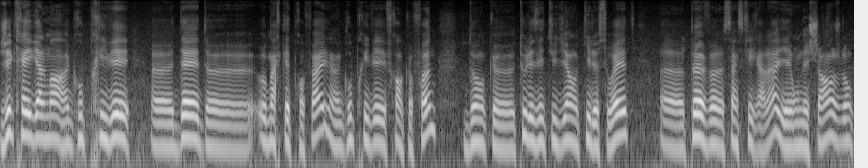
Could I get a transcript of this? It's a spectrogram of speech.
J'ai créé également un groupe privé euh, d'aide euh, au Market Profile, un groupe privé francophone. Donc tous les étudiants qui le souhaitent peuvent s'inscrire là et on échange. Donc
